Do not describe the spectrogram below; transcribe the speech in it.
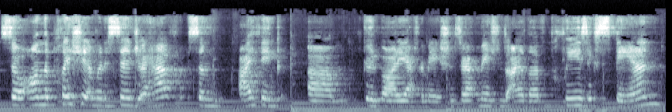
So on the play sheet I'm going to send you, I have some, I think, um, good body affirmations. They're affirmations I love. Please expand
